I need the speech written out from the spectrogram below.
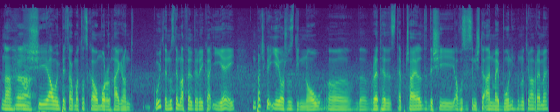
Na, Ah. și au impresia acum toți că au moral high ground. Uite, nu suntem la fel de răi ca EA. Îmi place că EA au ajuns din nou uh, The Red-Headed Stepchild, deși avusese niște ani mai buni în ultima vreme.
